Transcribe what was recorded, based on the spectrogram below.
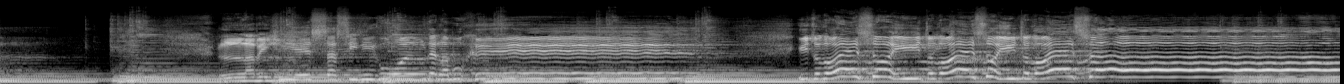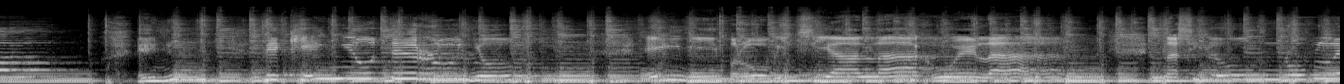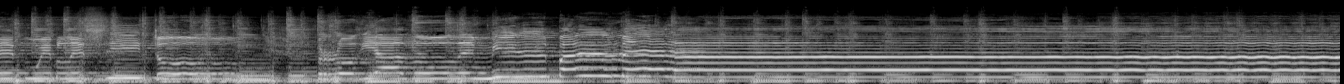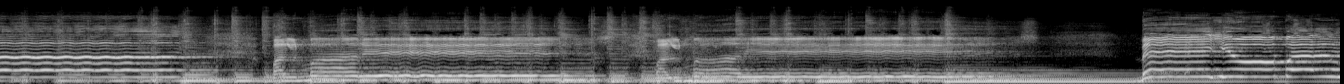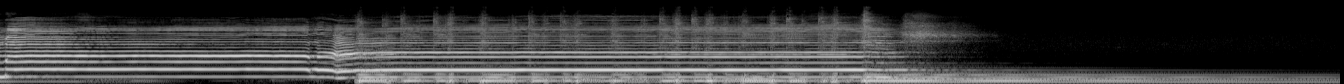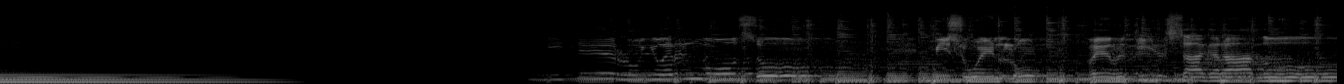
La belleza sin igual de la mujer. Y todo eso, y todo eso, y todo eso. En un pequeño terruño en mi provincia La Juela nació un noble pueblecito rodeado de mil palmeras. Palmares, sagrado.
